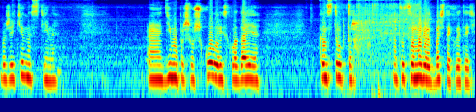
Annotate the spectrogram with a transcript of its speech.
Боже, які в нас стіни. Е, Діма прийшов в школу і складає конструктор. А тут самоліт, бачите, як летить.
